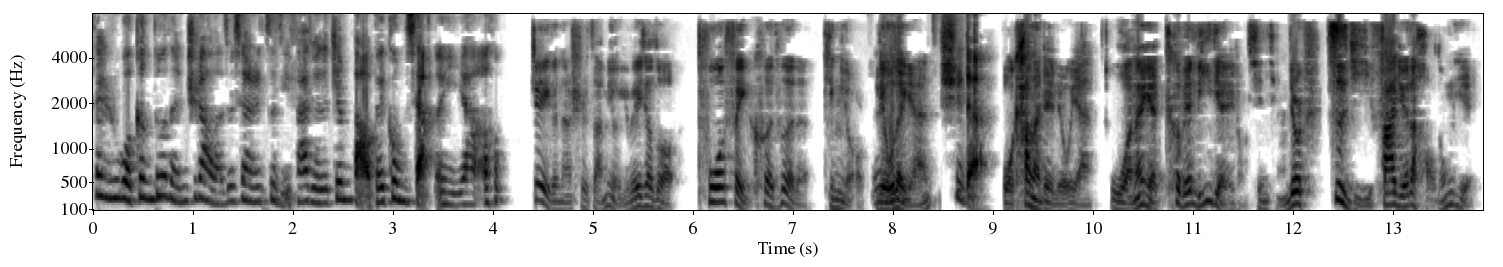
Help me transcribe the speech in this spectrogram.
但如果更多的人知道了，就像是自己发掘的珍宝被共享了一样。这个呢，是咱们有一位叫做颇费克特的听友留的言。是的，我看了这留言，我呢也特别理解这种心情，就是自己发掘的好东西，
